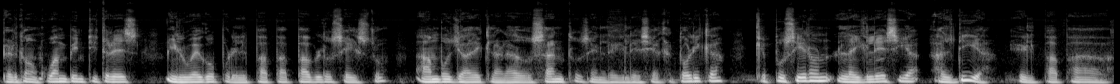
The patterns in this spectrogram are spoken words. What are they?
perdón, Juan XXIII y luego por el Papa Pablo VI, ambos ya declarados santos en la Iglesia Católica, que pusieron la Iglesia al día. El Papa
